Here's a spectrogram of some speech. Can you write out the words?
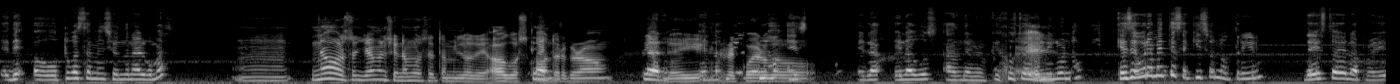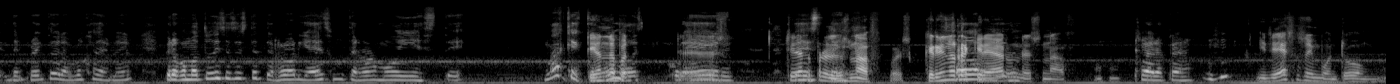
eh, ¿o tú vas a mencionar algo más? Mm, no, ya mencionamos también lo de August Underground. Claro, de ahí recuerdo. el, August Underground, que es justo de 2001, que seguramente se quiso nutrir de esto de la del proyecto de la bruja de Blair, pero como tú dices, este terror ya es un terror muy, este, más que Tirando por el este, snuff, pues. Queriendo recrear un snuff. Claro, claro. Y de eso soy un montón.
